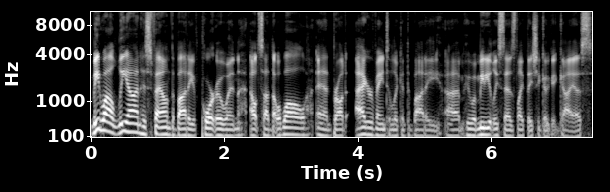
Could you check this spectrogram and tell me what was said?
meanwhile, Leon has found the body of poor Owen outside the wall and brought Agravain to look at the body, um, who immediately says like they should go get Gaius.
